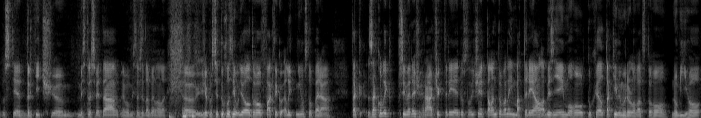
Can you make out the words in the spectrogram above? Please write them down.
prostě drtič eh, mistr světa, nebo mistr světa byl, ale že prostě Tuchl z něj udělal toho fakt jako elitního stopera, tak za kolik přivedeš hráče, který je dostatečně talentovaný materiál, aby z něj mohl Tuchel taky vymodelovat toho novýho,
